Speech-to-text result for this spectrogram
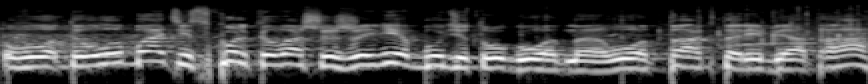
Вот, и улыбайтесь, сколько вашей жене будет угодно. Вот так-то, ребят, а?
